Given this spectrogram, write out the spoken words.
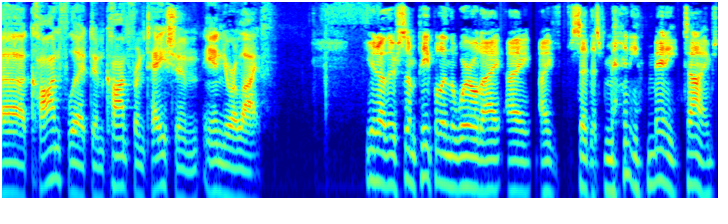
uh, conflict and confrontation in your life. You know, there's some people in the world. I, I I've said this many many times,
